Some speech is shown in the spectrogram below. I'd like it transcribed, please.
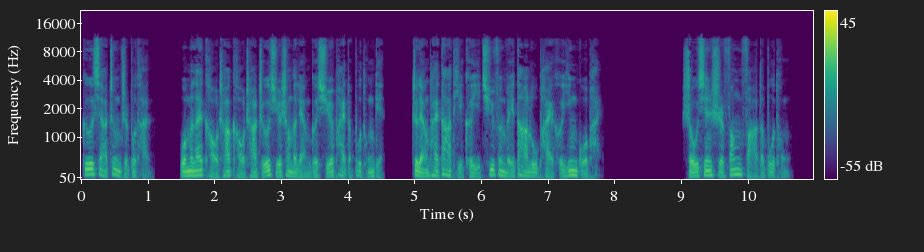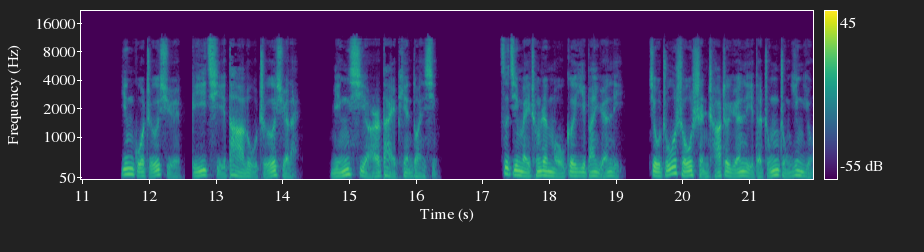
搁下政治不谈，我们来考察考察哲学上的两个学派的不同点。这两派大体可以区分为大陆派和英国派。首先是方法的不同，英国哲学比起大陆哲学来明细而带片段性。自己每承认某个一般原理，就着手审查这原理的种种应用，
